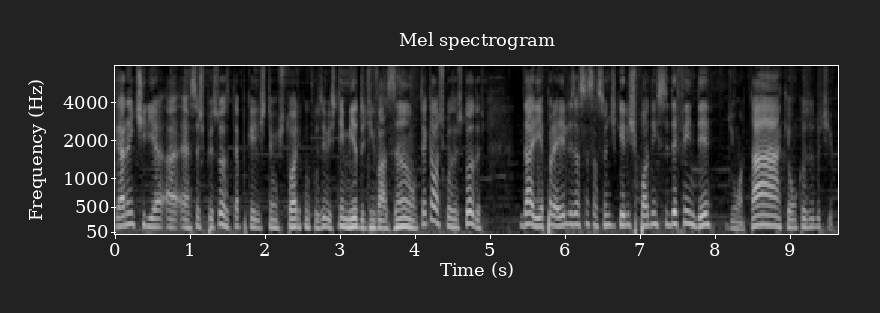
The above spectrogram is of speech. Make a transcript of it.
garantiria a essas pessoas, até porque eles têm um histórico, inclusive, eles têm medo de invasão, tem aquelas coisas todas, daria para eles a sensação de que eles podem se defender de um ataque ou uma coisa do tipo.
